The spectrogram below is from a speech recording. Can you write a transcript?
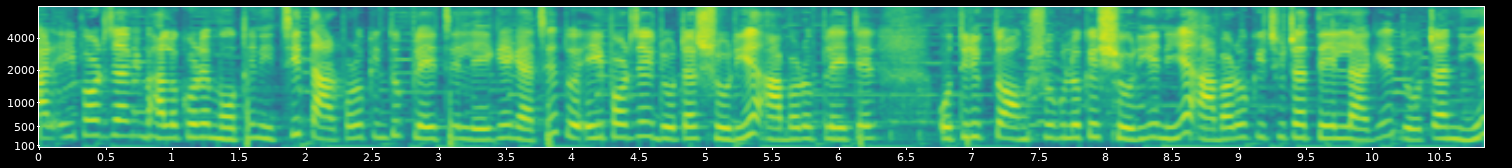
আর এই পর্যায়ে আমি ভালো করে মথে নিচ্ছি, তারপরও কিন্তু প্লেটে লেগে গেছে। তো এই পর্যায়ে ডোটা সরিয়ে আবারও প্লেটের অতিরিক্ত অংশগুলোকে সরিয়ে নিয়ে আবারও কিছুটা তেল লাগে ডোটা নিয়ে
